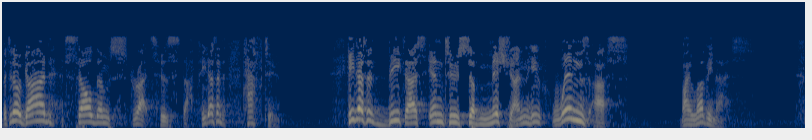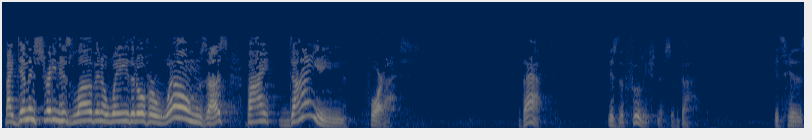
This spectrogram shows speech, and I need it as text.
but you know, God seldom struts his stuff. He doesn't have to. He doesn't beat us into submission, He wins us by loving us. By demonstrating His love in a way that overwhelms us by dying for us. That is the foolishness of God. It's His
